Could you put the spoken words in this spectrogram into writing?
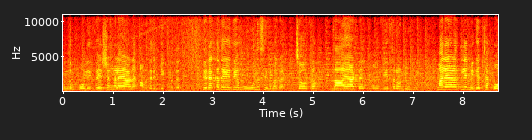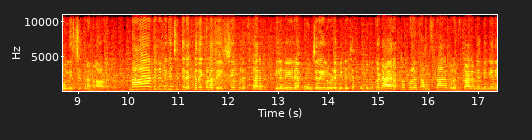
ഇന്നും പോലീസ് വേഷങ്ങളെയാണ് അവതരിപ്പിക്കുന്നത്. തിരക്കഥ എഴുതിയ മൂന്ന് സിനിമകൾ Joseph Nayattu officer on duty. മലയാളത്തിലെ മികച്ച പോലീസ് ചിത്രങ്ങളാണ്. നായാട്ടിന് മികച്ച തിരക്കഥയ്ക്കുള്ള ദേശീയ പുരസ്കാരം ഇലവീഴ പൂഞ്ചിറയിലൂടെ മികച്ച പുതുമുഖ ഡയറക്ടർക്കുള്ള സംസ്ഥാന പുരസ്കാരം എന്നിങ്ങനെ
